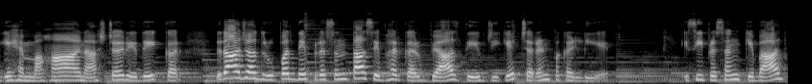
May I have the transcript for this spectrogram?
यह महान आश्चर्य देखकर राजा द्रुपद ने प्रसन्नता से भरकर व्यास देव जी के चरण पकड़ लिए। इसी प्रसंग के बाद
